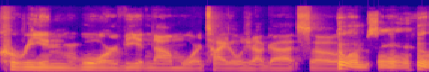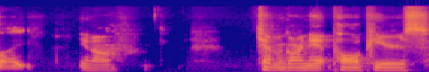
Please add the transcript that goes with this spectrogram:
Korean War, Vietnam War titles y'all got, so You know what I'm saying? like, you know, Kevin Garnett, Paul Pierce,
